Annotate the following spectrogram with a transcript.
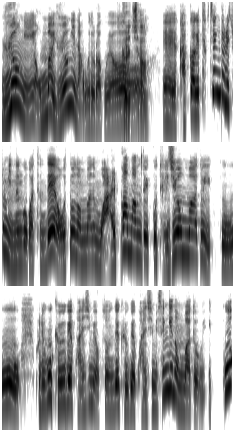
유형이 엄마 유형이 나오더라고요. 그렇죠. 예, 각각의 특징들이 좀 있는 것 같은데 어떤 엄마는 뭐 알파맘도 있고 돼지 엄마도 있고 그리고 교육에 관심이 없었는데 교육에 관심이 생긴 엄마도 있고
